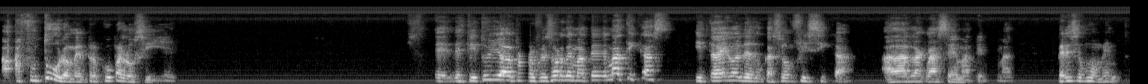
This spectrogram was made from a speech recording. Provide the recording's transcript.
a, futuro me preocupa lo siguiente. Eh, destituyo al profesor de matemáticas y traigo el de educación física a dar la clase de matemáticas. Pero ese es un momento.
